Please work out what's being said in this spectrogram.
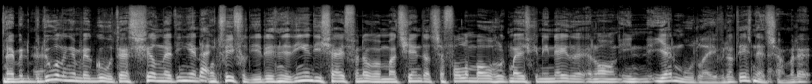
nee, maar de bedoelingen zijn goed. Er is veel net in nee. ontwiefeld. Er is net iemand die zei van over Matjen dat ze volle mogelijk mensen in Nederland in Jen moet leven. Dat is net zo. Maar de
